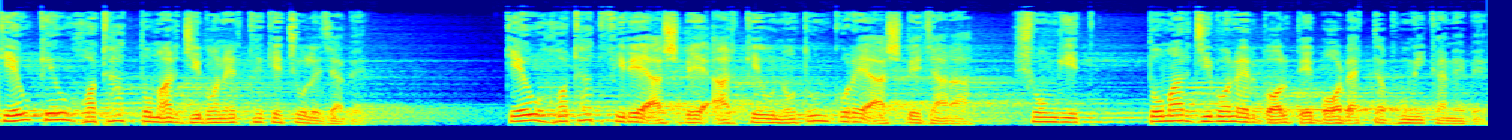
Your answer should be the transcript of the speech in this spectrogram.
কেউ কেউ হঠাৎ তোমার জীবনের থেকে চলে যাবে। কেউ হঠাৎ ফিরে আসবে আর কেউ নতুন করে আসবে যারা সংগীত তোমার জীবনের গল্পে বড় একটা ভূমিকা নেবে।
